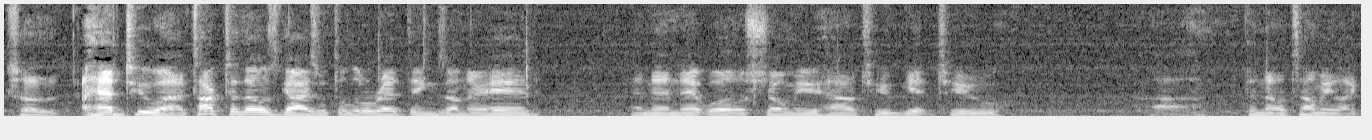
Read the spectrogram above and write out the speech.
So I had to uh, talk to those guys with the little red things on their head, and then it will show me how to get to. Uh, then they'll tell me like,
